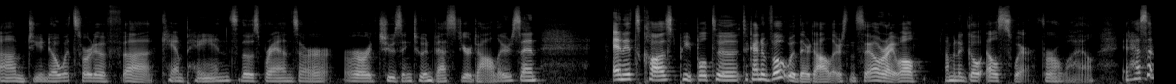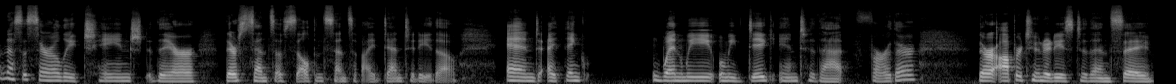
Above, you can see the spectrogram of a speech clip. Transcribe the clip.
Um, do you know what sort of uh, campaigns those brands are are choosing to invest your dollars in?" And it's caused people to to kind of vote with their dollars and say, "All right, well, I'm going to go elsewhere for a while. It hasn't necessarily changed their their sense of self and sense of identity though. And I think when we when we dig into that further, there are opportunities to then say,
